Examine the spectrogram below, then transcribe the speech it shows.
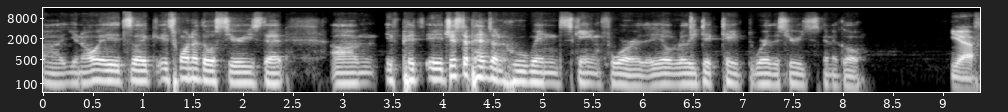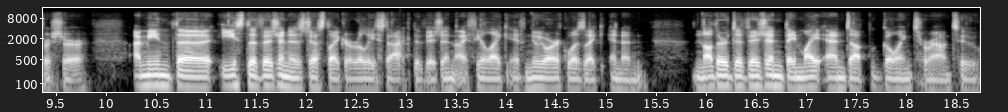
uh, you know, it's like, it's one of those series that um, if Pitt, it just depends on who wins game four. It'll really dictate where the series is going to go. Yeah, for sure. I mean, the East Division is just like a really stacked division. I feel like if New York was like in an another division, they might end up going to round two.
